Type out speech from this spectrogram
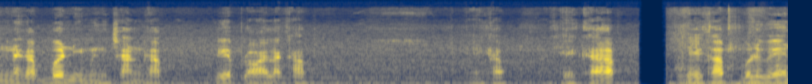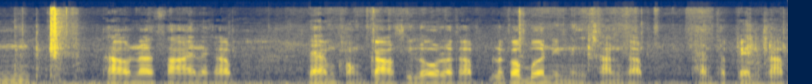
นนะครับเบิ้ลอีกหนึ่งชั้นครับ เรียบร้อยแล้วครับนี่ครับโอเคครับโอเคครับบริเวณ เท้าหน้าซ้ายนะครับแดมของกาวซิโร่แล้วครับแล้วก็เบิ้ลอีกหนึ่งชั้นครับ แผ่นสเปนครับ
